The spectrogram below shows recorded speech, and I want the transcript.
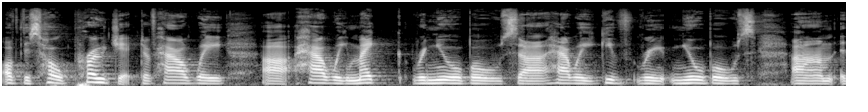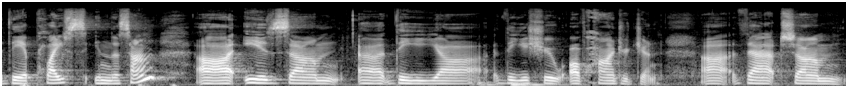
of this whole project of how we uh, how we make renewables, uh, how we give renewables um, their place in the sun, uh, is um, uh, the, uh, the issue of hydrogen. Uh, that um,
